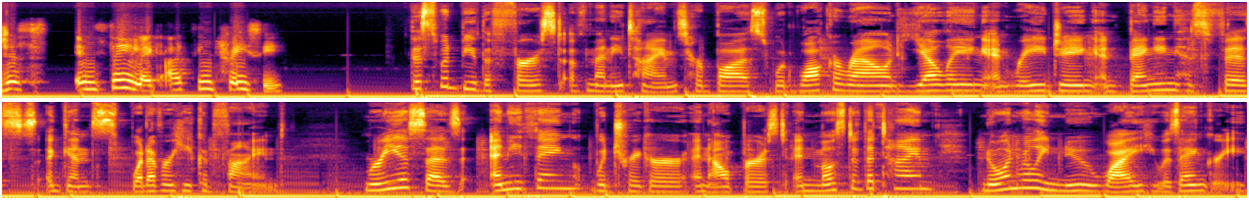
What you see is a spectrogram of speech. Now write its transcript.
Just insane, like acting crazy. This would be the first of many times her boss would walk around yelling and raging and banging his fists against whatever he could find. Maria says anything would trigger an outburst, and most of the time, no one really knew why he was angry.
